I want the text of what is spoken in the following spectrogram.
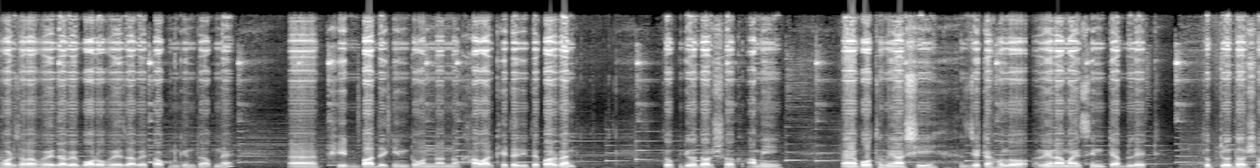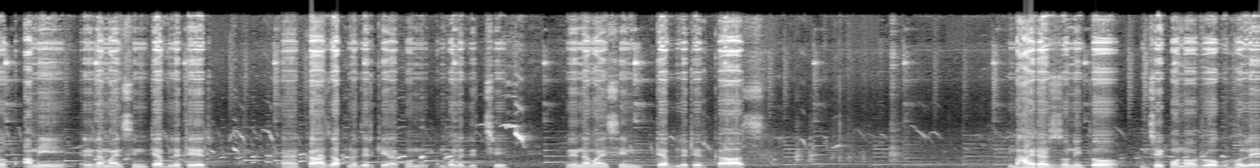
ঝরঝরা হয়ে যাবে, বড় হয়ে যাবে, তখন কিন্তু আপনি ফিট বাদে কিন্তু অন্যান্য খাবার খেতে দিতে পারবেন। তো প্রিয় দর্শক, আমি প্রথমে আসি, যেটা হলো রেনামাইসিন ট্যাবলেট। তো প্রিয় দর্শক, আমি রেনামাইসিন ট্যাবলেটের কাজ আপনাদেরকে এখন বলে দিচ্ছি। রেনামাইসিন ট্যাবলেটের কাজ। ভাইরাসজনিত যে কোনো রোগ হলে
